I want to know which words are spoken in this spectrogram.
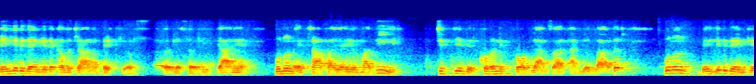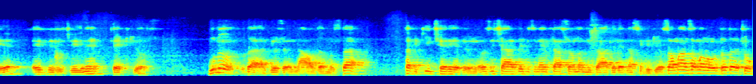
belli bir dengede kalacağını bekliyoruz. Öyle söyleyeyim. Yani bunun etrafa yayılma değil, ciddi bir kronik problem zaten yıllardır. Bunun belli bir dengeye evrileceğini bekliyoruz. Bunu da göz önüne aldığımızda tabii ki içeriye dönüyoruz. İçeride bizim enflasyonla mücadele nasıl gidiyor? Zaman zaman orada da çok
